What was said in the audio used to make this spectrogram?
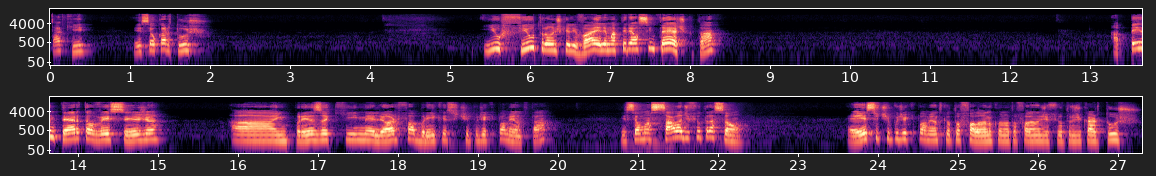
Tá aqui. Esse é o cartucho. E o filtro onde que ele vai, ele é material sintético, tá? A Penter talvez seja a empresa que melhor fabrica esse tipo de equipamento, tá? Isso é uma sala de filtração. É esse tipo de equipamento que eu estou falando quando eu estou falando de filtro de cartucho.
